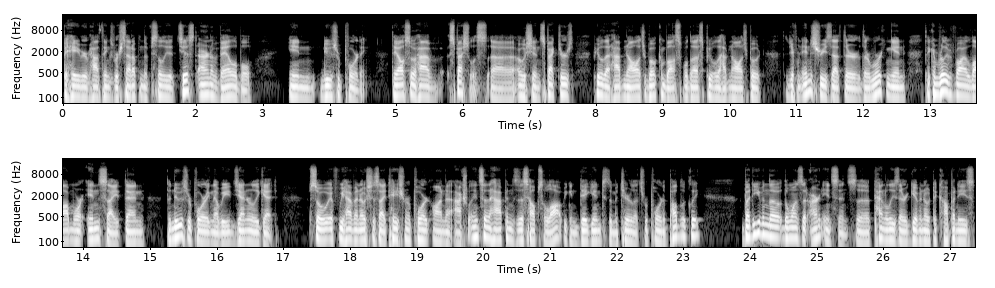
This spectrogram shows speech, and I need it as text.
behavior of how things were set up in the facility that just aren't available in news reporting. They also have specialists, uh, OSHA inspectors, people that have knowledge about combustible dust, people that have knowledge about the different industries that they're they're working in. That can really provide a lot more insight than the news reporting that we generally get. So if we have an OSHA citation report on an actual incident that happens, this helps a lot. We can dig into the material that's reported publicly. But even the the ones that aren't incidents, the penalties that are given out to companies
